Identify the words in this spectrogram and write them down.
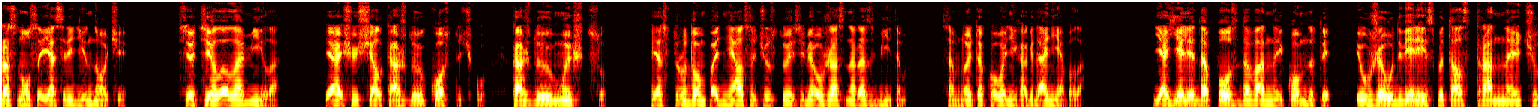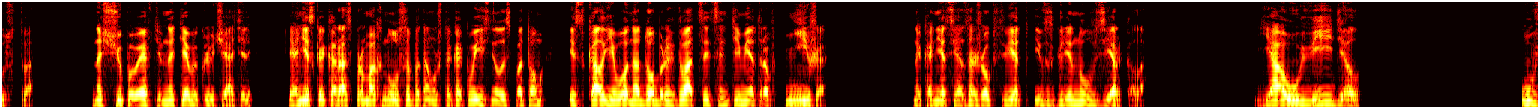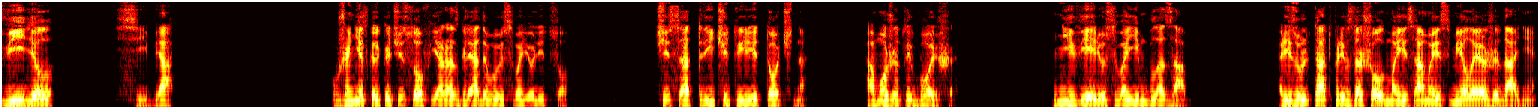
Проснулся я среди ночи. Все тело ломило. Я ощущал каждую косточку, каждую мышцу. Я с трудом поднялся, чувствуя себя ужасно разбитым. Со мной такого никогда не было. Я еле дополз до ванной комнаты и уже у двери испытал странное чувство. Нащупывая в темноте выключатель, я несколько раз промахнулся, потому что, как выяснилось потом, искал его на добрых двадцать сантиметров ниже. Наконец я зажег свет и взглянул в зеркало. Я увидел... Увидел себя. Уже несколько часов я разглядываю свое лицо. Часа три-четыре точно, а может и больше. Не верю своим глазам. Результат превзошел мои самые смелые ожидания.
